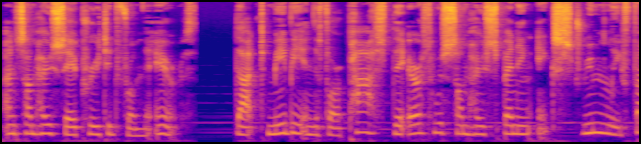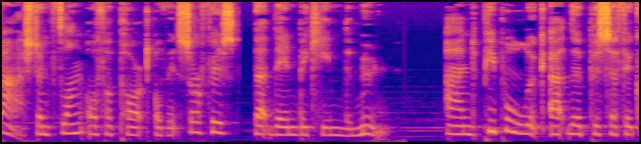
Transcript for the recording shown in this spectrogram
and somehow separated from the Earth that maybe in the far past the Earth was somehow spinning extremely fast and flung off a part of its surface that then became the Moon. And people look at the Pacific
